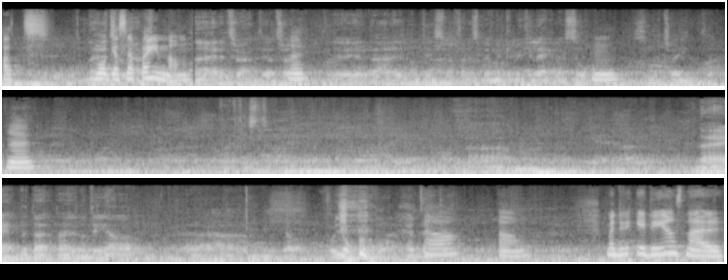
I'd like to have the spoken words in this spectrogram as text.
att Nej, våga släppa in någon? Nej, det tror jag inte. Jag tror Nej. att det, det här är någonting som har funnits med mycket, mycket längre än så. Mm. Så det tror jag inte Nej. faktiskt. Ehm, nej, det, där, det här är någonting jag, ehm, jag får jobba på helt Ja. enkelt. ja. Men är det en sån här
